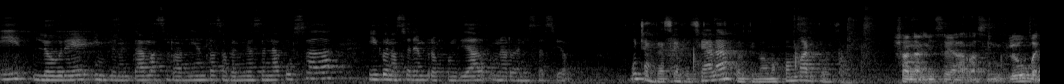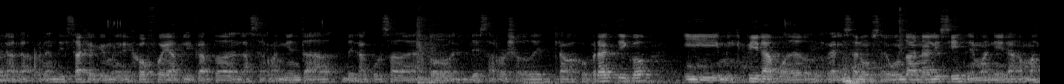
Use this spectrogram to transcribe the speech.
y logré implementar las herramientas aprendidas en la cursada y conocer en profundidad una organización. Muchas gracias Luciana, continuamos con Marcos. Yo analicé a Racing Club, el aprendizaje que me dejó fue aplicar todas las herramientas de la cursada en todo el desarrollo del trabajo práctico y me inspira a poder realizar un segundo análisis de manera más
